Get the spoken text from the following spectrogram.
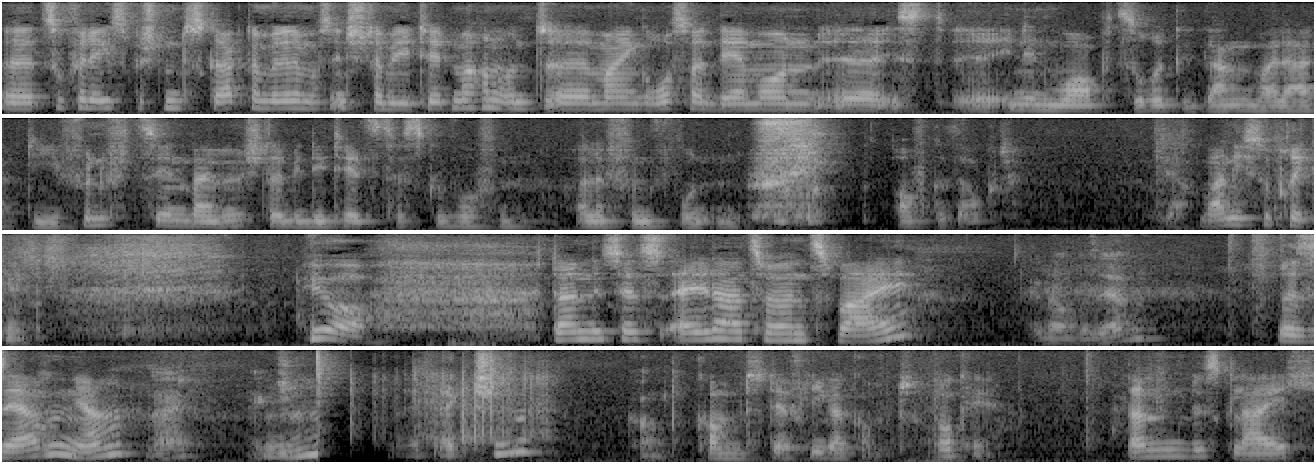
Äh, zufälliges bestimmtes Charaktermodell muss Instabilität machen und äh, mein großer Dämon äh, ist äh, in den Warp zurückgegangen, weil er hat die 15 beim Instabilitätstest geworfen. Alle fünf Wunden aufgesaugt. Ja, war nicht so prickelnd. Ja, dann ist jetzt Elder Turn 2. Genau, Reserven? Reserven, ja. Live? Action? Mhm. Live Action. Kommt. Der Flieger kommt. Okay. Dann bis gleich.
